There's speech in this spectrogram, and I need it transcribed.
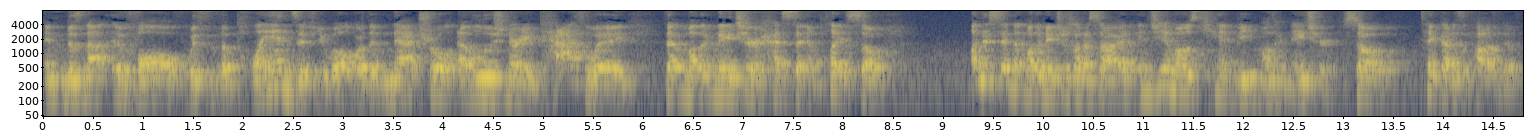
and does not evolve with the plans, if you will, or the natural evolutionary pathway that Mother Nature has set in place. So understand that Mother Nature is on our side, and GMOs can't beat Mother Nature. So take that as a positive.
